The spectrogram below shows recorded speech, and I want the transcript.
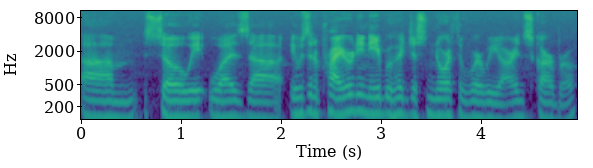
Um, so it was uh, it was in a priority neighborhood just north of where we are in Scarborough,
